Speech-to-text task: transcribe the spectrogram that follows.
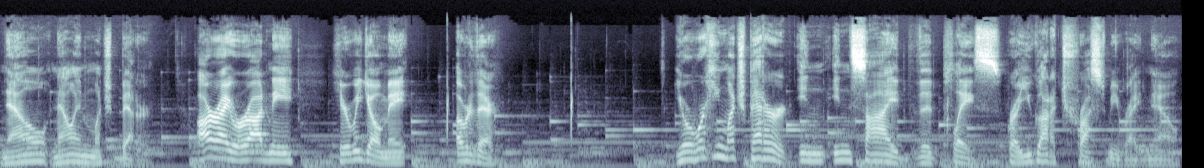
Now, now I'm much better. All right, Rodney, here we go, mate. Over there. You're working much better in inside the place. Bro, you gotta trust me right now.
